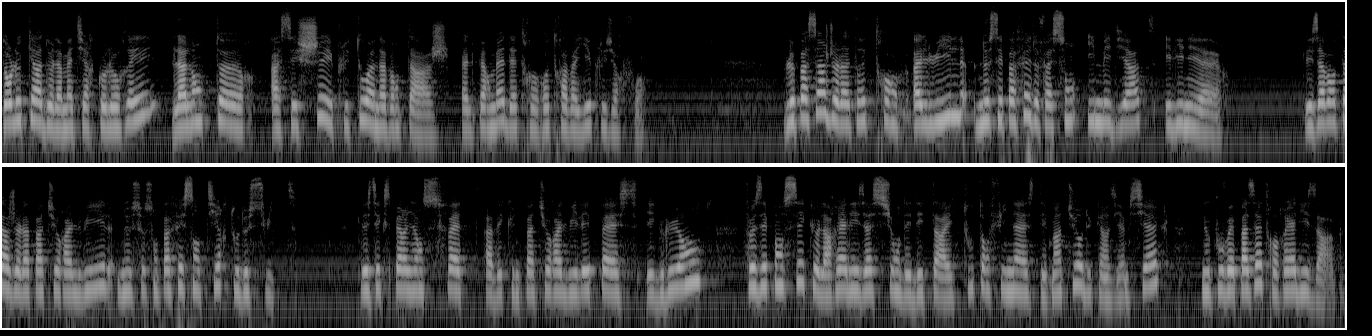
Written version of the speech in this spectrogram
Dans le cas de la matière colorée, la lenteur à sécher est plutôt un avantage. Elle permet d'être retravaillée plusieurs fois. Le passage de la trempe à l'huile ne s'est pas fait de façon immédiate et linéaire. Les avantages de la peinture à l'huile ne se sont pas fait sentir tout de suite. Les expériences faites avec une peinture à l'huile épaisse et gluante faisaient penser que la réalisation des détails tout en finesse des peintures du XVe siècle ne pouvait pas être réalisable.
